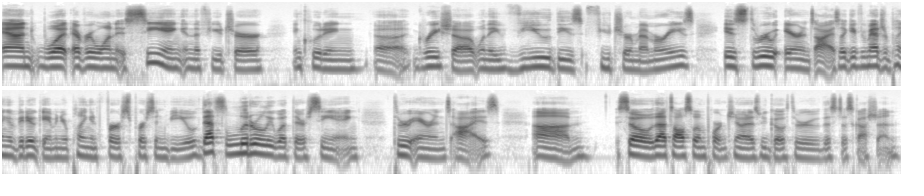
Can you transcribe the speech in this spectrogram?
And what everyone is seeing in the future, including uh, Grisha, when they view these future memories, is through Eren's eyes. Like if you imagine playing a video game and you're playing in first person view, that's literally what they're seeing through Aaron's eyes. Um, so that's also important to note as we go through this discussion.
